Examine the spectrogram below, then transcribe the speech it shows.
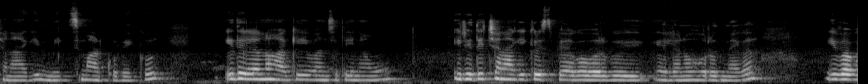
ಚೆನ್ನಾಗಿ ಮಿಕ್ಸ್ ಮಾಡ್ಕೋಬೇಕು. ಇದೆಲ್ಲನೂ ಹಾಕಿ ಒಂದು ಸತಿ ನಾವು ಈ ರೀತಿ ಚೆನ್ನಾಗಿ ಕ್ರಿಸ್ಪಿ ಆಗೋವರೆಗೂ ಎಲ್ಲನೂ ಹುರಿದ್ಮ್ಯಾಗ ಇವಾಗ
